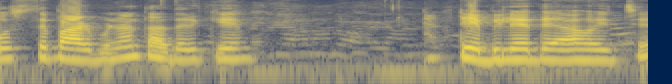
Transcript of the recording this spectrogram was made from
বসতে পারবে না, তাদেরকে টেবিলে দেওয়া হয়েছে।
